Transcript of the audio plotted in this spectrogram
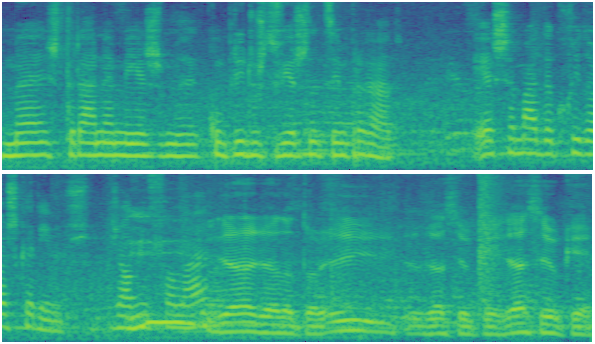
mas terá na mesma cumprir os deveres de desempregado. É a chamada corrida aos carimbos. Já ouviu falar? Já, já, doutor. Ih, já sei o quê, já sei o quê.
